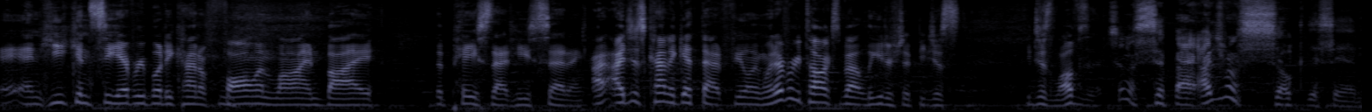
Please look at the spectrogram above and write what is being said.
and he can see everybody kind of hmm. fall in line by the pace that he's setting. I, I just kind of get that feeling whenever he talks about leadership. He just he just loves it. just gonna sit back. I just want to soak this in.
